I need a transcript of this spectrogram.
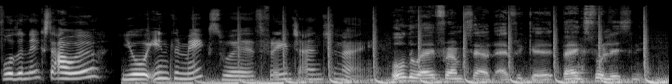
for the next hour, you're in the mix with French and Chennai. All the way from South Africa. Thanks for listening.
